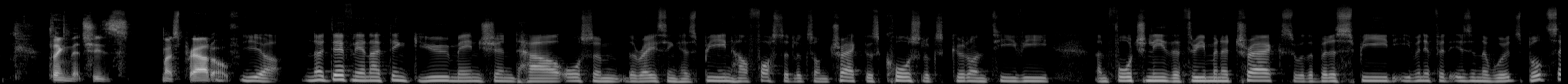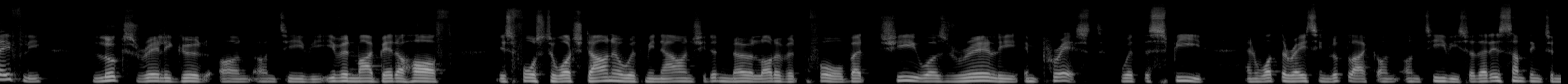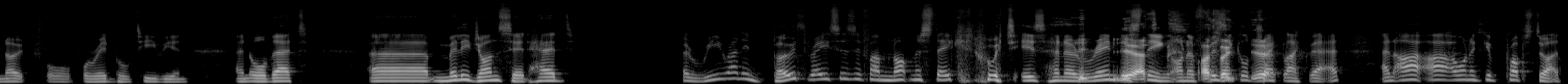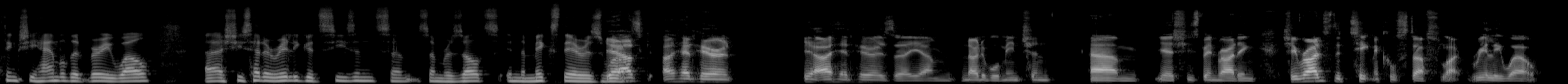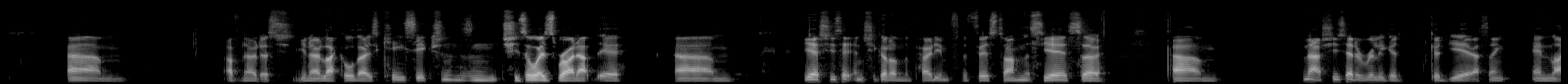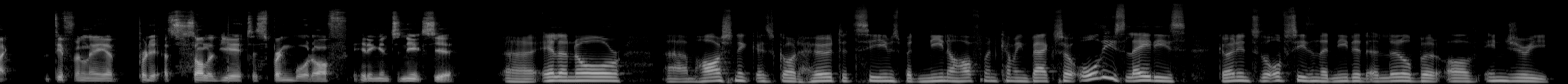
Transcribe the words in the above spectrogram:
thing that she's most proud of. Yeah. No, definitely. And I think you mentioned how awesome the racing has been, how fast it looks on track. This course looks good on TV. Unfortunately, the three minute tracks with a bit of speed, even if it is in the woods, built safely, looks really good on, on TV. Even my better half is forced to watch Downer with me now, and she didn't know a lot of it before, but she was really impressed with the speed and what the racing looked like on on TV. So that is something to note for for Red Bull TV and and all that. Uh, Mille Johnset had a rerun in both races, if I'm not mistaken, which is an horrendous yeah, thing on a physical think, yeah. track like that. And I, I, I want to give props to her. I think she handled it very well. Uh, she's had a really good season. Some some results in the mix there as well. Yeah, I, was, I had her. Yeah, I had her as a um, notable mention. Um, yeah, she's been riding. She rides the technical stuff like really well. Um, I've noticed, you know, like all those key sections, and she's always right up there. Um, yeah, she's and she got on the podium for the first time this year. So, um, no, she's had a really good good year, I think, and like definitely a pretty a solid year to springboard off heading into next year. Uh, Eleanor um, Harsnick has got hurt, it seems, but Nina Hoffmann coming back. So all these ladies going into the off season that needed a little bit of injury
